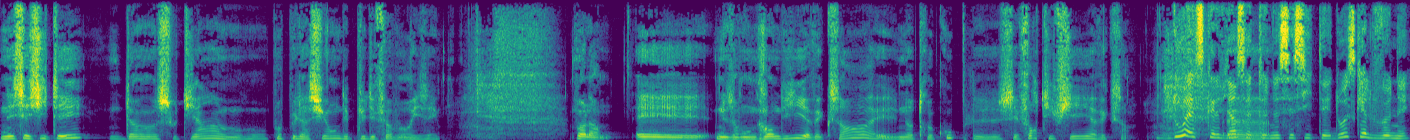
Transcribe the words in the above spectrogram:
nécessité d'un soutien aux populations des plus défavorisées. Voilà. Et nous avons grandi avec ça et notre couple s'est fortifié avec ça. D'où est-ce qu'elle vient euh, cette nécessité? D'où est-ce qu'elle venait?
